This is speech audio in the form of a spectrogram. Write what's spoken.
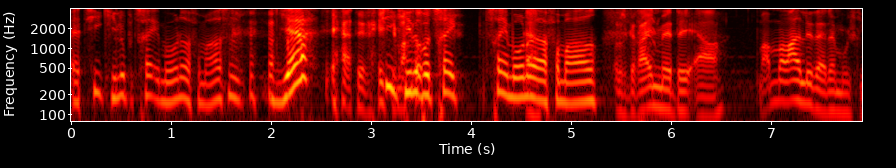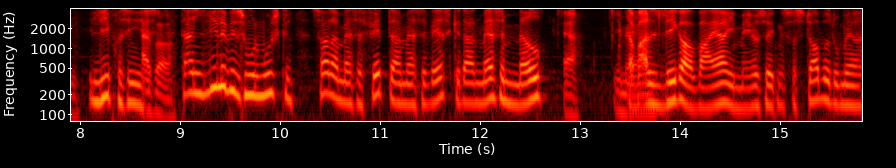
er 10 kilo på 3 måneder for meget, sådan, ja, Ja, det er rigtig 10 kilo meget. på 3, 3 måneder Ja. er for meget. Og du skal regne med, at det er meget, meget lidt af den muskel. Lige præcis. Altså, Der er en lille bitte smule muskel, så er der en masse fedt, der er en masse væske, der er en masse mad, ja. Der bare ligger og vejer i mavesækken. Så stoppede du med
